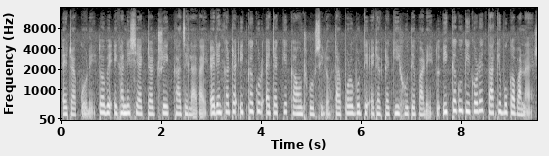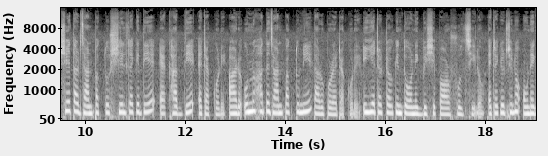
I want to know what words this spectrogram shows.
অ্যাটাক করে। তবে এখানে সে একটা ট্রিক কাজে লাগায়। এরেঙ্কাটা ইক্কাকুর অ্যাটাককে কাউন্ট করছিল। তার পরবর্তী অ্যাটাকটা কি হতে পারে? তো ইক্কাকু কি করে? তাকে বোকা বানায়। সে তার জানপাক্ত শিলটাকে দিয়ে এক হাত দিয়ে অ্যাটাক করে। আর অন্য হাতে জানপাক্ত নিয়ে তার উপর অ্যাটাক করে। এই অ্যাটাকটাও কিন্তু অনেক বেশি পাওয়ারফুল ছিল। অ্যাটাকের জন্য অনেক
